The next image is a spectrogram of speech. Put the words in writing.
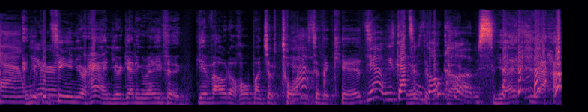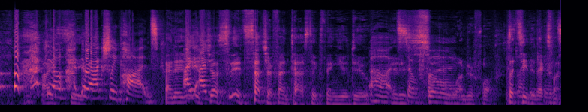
And, and you can see in your hand, you're getting ready to give out a whole bunch of toys Yeah. to the kids. Yeah, we've got There's some goat guitar. hooves. Yes, yeah. I know, see. they're actually pods. And it, I- it's I- just, it's such a fantastic thing you do. Oh, it's it is so so wonderful. Just Let's see the the next one.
